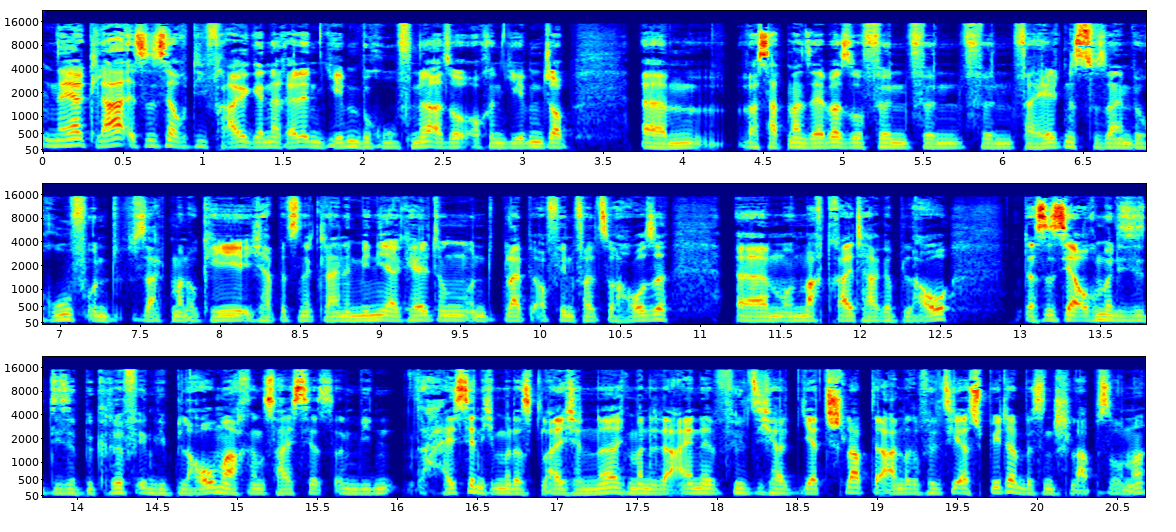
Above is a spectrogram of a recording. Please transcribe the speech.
naja, klar, es ist ja auch die Frage generell in jedem Beruf, ne, also auch in jedem Job, ähm, was hat man selber so für ein, für, ein, für ein Verhältnis zu seinem Beruf und sagt man, okay, ich habe jetzt eine kleine Mini-Erkältung und bleib auf jeden Fall zu Hause ähm, und mach drei Tage blau. Das ist ja auch immer diese, dieser Begriff irgendwie blau machen. Das heißt jetzt irgendwie, heißt ja nicht immer das Gleiche, ne? Ich meine, der eine fühlt sich halt jetzt schlapp, der andere fühlt sich erst später ein bisschen schlapp, so, ne?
